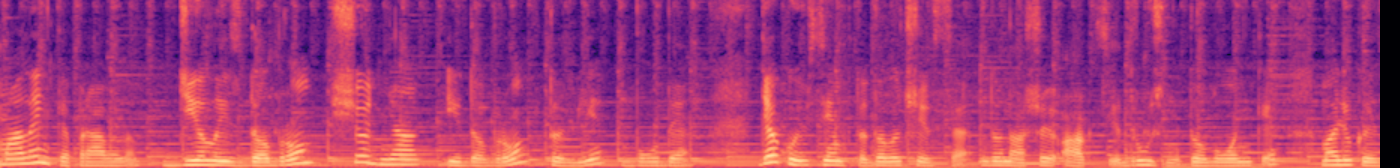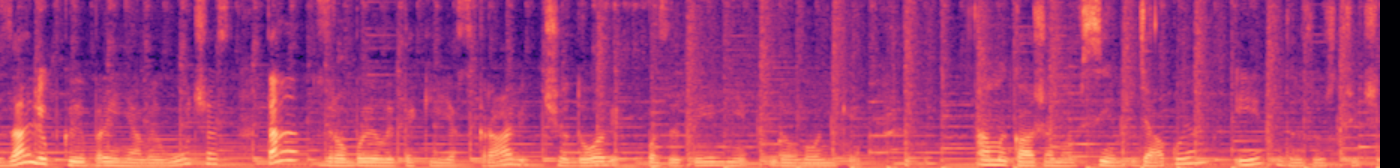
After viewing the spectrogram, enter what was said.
Маленьке правило: ділись добром щодня, і добро тобі буде. Дякую всім, хто долучився до нашої акції Дружні долоньки. Малюки залюбки прийняли участь та зробили такі яскраві, чудові, позитивні долоньки. А ми кажемо всім дякую і до зустрічі!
